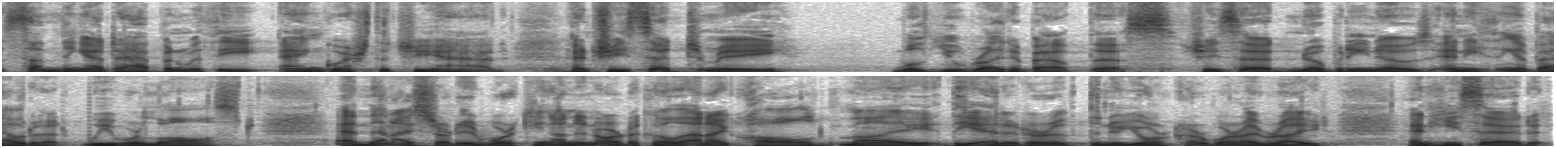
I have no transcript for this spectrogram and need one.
something had to happen with the anguish that she had. And she said to me, Will you write about this? She said, Nobody knows anything about it. We were lost. And then I started working on an article, and I called my the editor of the New Yorker, where I write, and he said,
